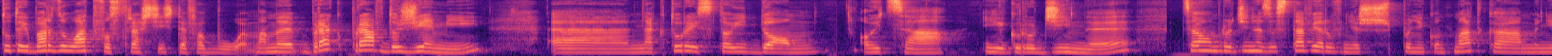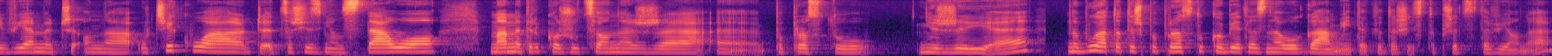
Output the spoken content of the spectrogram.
Tutaj bardzo łatwo stracić tę fabułę. Mamy brak praw do ziemi, e, na której stoi dom ojca i jego rodziny. Całą rodzinę zostawia również poniekąd matka. My nie wiemy, czy ona uciekła, czy co się z nią stało. Mamy tylko rzucone, że e, po prostu nie żyje. No była to też po prostu kobieta z nałogami, tak to też jest to przedstawione.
